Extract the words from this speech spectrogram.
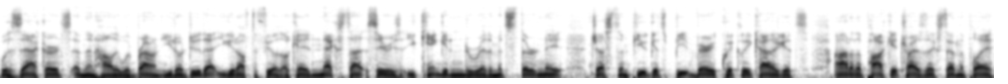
with Zach Ertz and then Hollywood Brown. You don't do that, you get off the field. Okay, next series you can't get into rhythm. It's third and eight. Justin Pugh gets beat very quickly. Kyler gets out of the pocket, tries to extend the play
